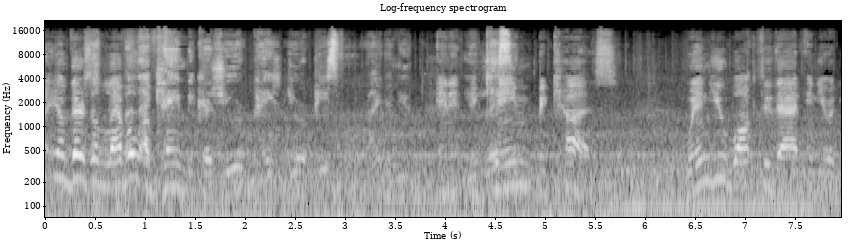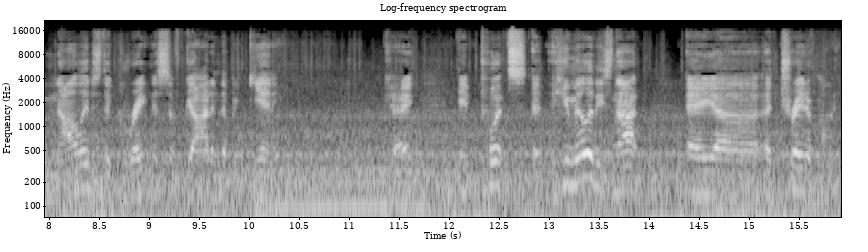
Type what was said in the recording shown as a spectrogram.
you know, there's a level of came because you were you were peaceful, right? And you and it, you it came because when you walk through that and you acknowledge the greatness of God in the beginning, okay, it puts humility is not a, uh, a trait of mine,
